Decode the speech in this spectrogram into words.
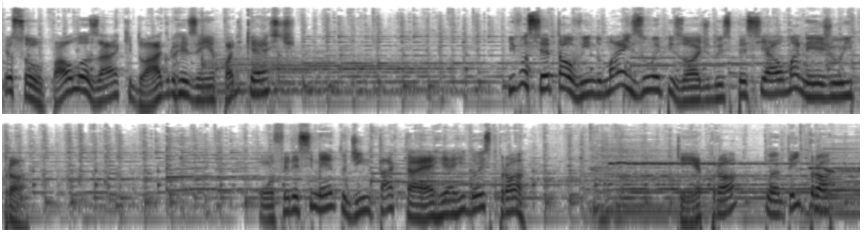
Eu sou o Paulo Ozaki do Agro Resenha Podcast. E você está ouvindo mais um episódio do especial Manejo e Pro. Um oferecimento de Intacta RR2 Pro. Quem é Pro, planta e Pro.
